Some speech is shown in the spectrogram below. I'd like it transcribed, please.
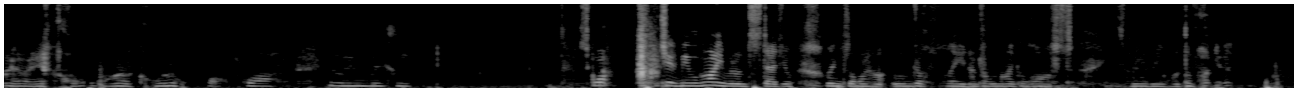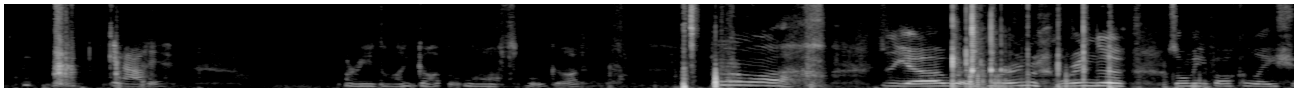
I want to Squat. Jimmy, we can't even understand you. I'm sorry, I'm just playing. I don't like lost. It's maybe what the fuck? Get out of here. I really don't like got lost. Oh god. so yeah, we're, we're, in, we're in the zombie apocalypse.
